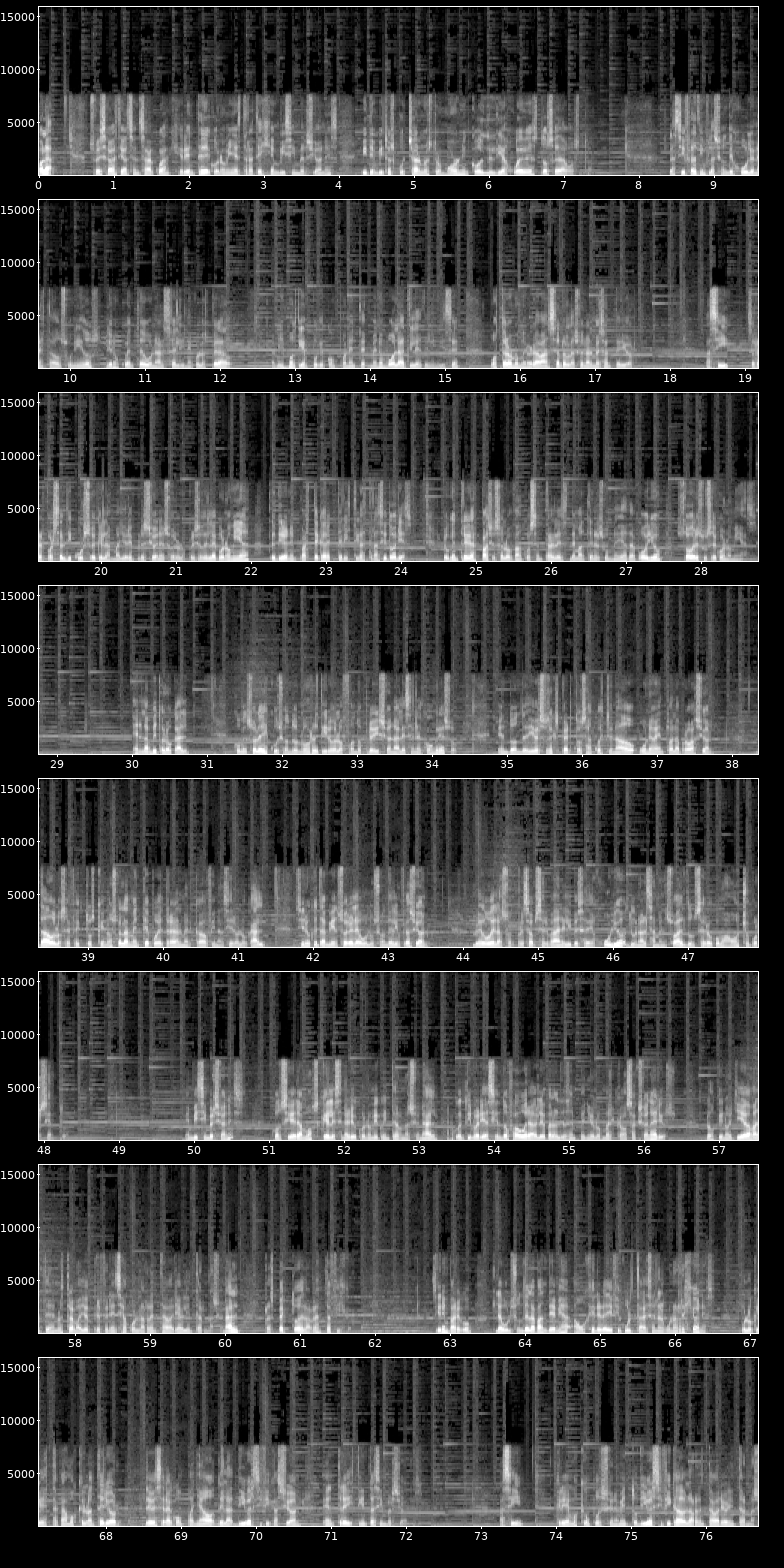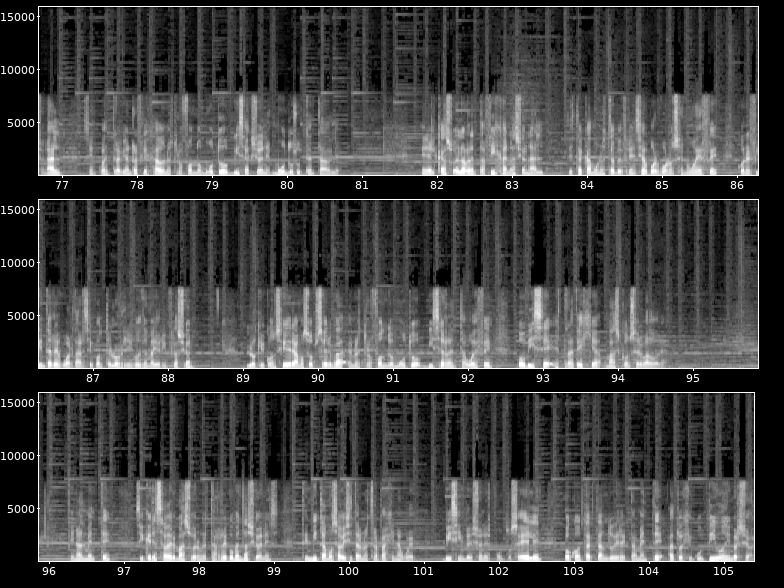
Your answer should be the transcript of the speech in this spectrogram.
Hola, soy Sebastián Sensacua, gerente de Economía y Estrategia en Vice Inversiones, y te invito a escuchar nuestro Morning Call del día jueves 12 de agosto. Las cifras de inflación de julio en Estados Unidos dieron cuenta de un alza en línea con lo esperado, al mismo tiempo que componentes menos volátiles del índice mostraron un menor avance en relación al mes anterior. Así, se refuerza el discurso de que las mayores presiones sobre los precios de la economía tendrían en parte características transitorias, lo que entrega espacios a los bancos centrales de mantener sus medidas de apoyo sobre sus economías. En el ámbito local, comenzó la discusión de un nuevo retiro de los fondos previsionales en el Congreso, en donde diversos expertos han cuestionado una eventual aprobación, dado los efectos que no solamente puede traer al mercado financiero local, sino que también sobre la evolución de la inflación, luego de la sorpresa observada en el IPC de julio de un alza mensual de un 0,8%. En Viceinversiones, consideramos que el escenario económico internacional continuaría siendo favorable para el desempeño de los mercados accionarios, lo que nos lleva a mantener nuestra mayor preferencia por la renta variable internacional respecto de la renta fija. Sin embargo, la evolución de la pandemia aún genera dificultades en algunas regiones, por lo que destacamos que lo anterior debe ser acompañado de la diversificación entre distintas inversiones. Así, creemos que un posicionamiento diversificado de la renta variable internacional se encuentra bien reflejado en nuestro fondo mutuo Visa Acciones Mutuo Sustentable. En el caso de la renta fija nacional, destacamos nuestra preferencia por bonos en UF con el fin de resguardarse contra los riesgos de mayor inflación, lo que consideramos observa en nuestro fondo mutuo Vice Renta UF o Vice Estrategia más conservadora. Finalmente, si quieres saber más sobre nuestras recomendaciones, te invitamos a visitar nuestra página web viceinversiones.cl o contactando directamente a tu ejecutivo de inversión.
